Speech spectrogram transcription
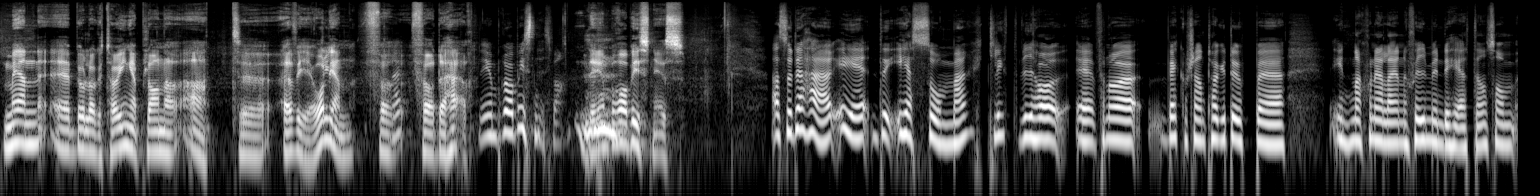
Men eh, bolaget har inga planer att eh, överge oljan för, för det här. Det är en bra business va? Det är en bra business. Alltså det här är, det är så märkligt. Vi har eh, för några veckor sedan tagit upp eh, internationella energimyndigheten som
